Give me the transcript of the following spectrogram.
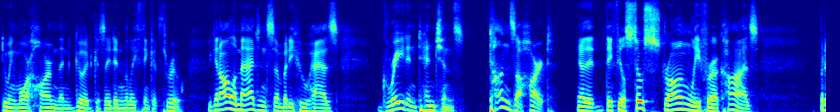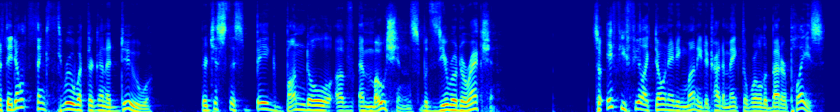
doing more harm than good because they didn't really think it through. We can all imagine somebody who has great intentions, tons of heart. You know, they, they feel so strongly for a cause, but if they don't think through what they're going to do, they're just this big bundle of emotions with zero direction. So if you feel like donating money to try to make the world a better place,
